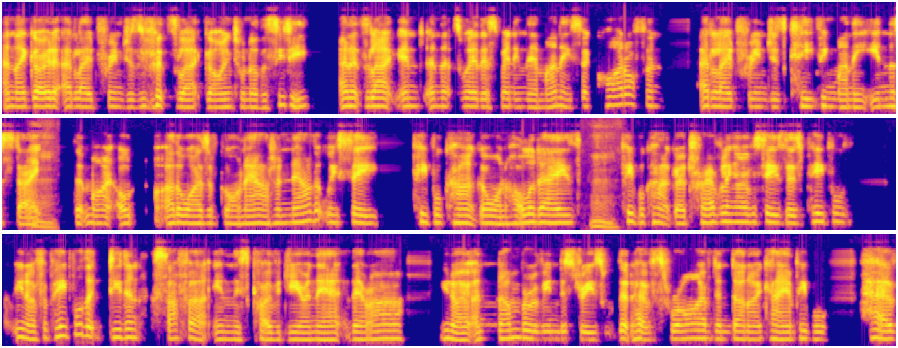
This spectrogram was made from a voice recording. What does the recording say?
and they go to Adelaide Fringe as if it's like going to another city and it's like and and that's where they're spending their money so quite often Adelaide Fringe is keeping money in the state mm. that might otherwise have gone out. And now that we see people can't go on holidays, mm. people can't go travelling overseas, there's people, you know, for people that didn't suffer in this COVID year, and there there are, you know, a number of industries that have thrived and done okay, and people have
